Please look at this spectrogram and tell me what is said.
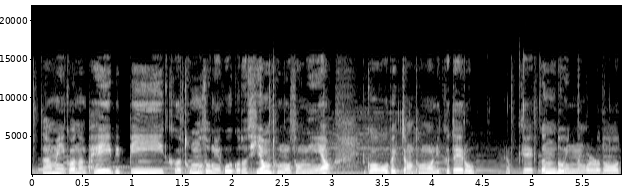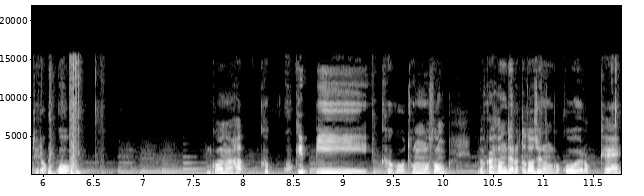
그 다음에 이거는 베이비삐 그 도무송이고 이것도 C형 도무송이에요. 이거 500장 덩어리 그대로 이렇게 끈도 있는 걸로 넣어드렸고 이거는 하, 그 코끼삐 그거 도무송 이렇게 선대로 뜯어주는 거고 이렇게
